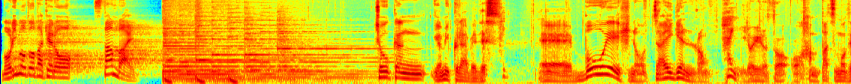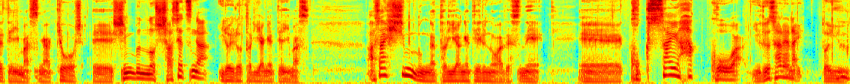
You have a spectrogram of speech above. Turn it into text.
森本武郎スタンバイ。長官読み比べです、えー防衛費の財源論、はい。いろいろと反発も出ていますが今日、えー新聞の社説がいろいろ取り上げています。朝日新聞が取り上げているのはですね、えー国債発行は許されないという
